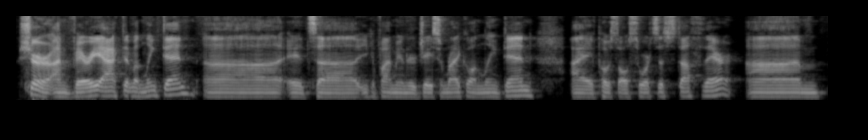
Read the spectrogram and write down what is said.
Sure, I'm very active on LinkedIn. Uh, it's uh, you can find me under Jason Reichl on LinkedIn. I post all sorts of stuff there, um,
